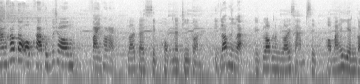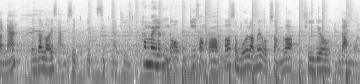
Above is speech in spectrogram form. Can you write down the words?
นำเข้าเตาอบค่ะคุณผู้ชม ไฟเท่าไหร่ 186 นาทีก่อน อีกรอบหนึ่งล่ะ อีกรอบหนึ่ง130 ออกมาให้เย็นก่อนนะแล้วก็ 130 อีก 10 นาทีทำไมเราถึงต้องอบคุกกี้สองรอบ เพราะสมมุติเราไม่อบสองรอบทีเดียวดำหมด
